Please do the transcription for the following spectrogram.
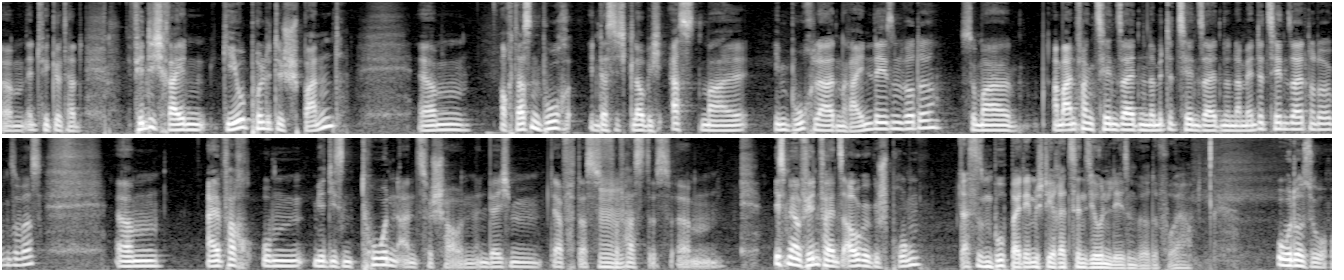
ähm, entwickelt hat, finde ich rein geopolitisch spannend. Ähm, auch das ein Buch, in das ich glaube ich erstmal im Buchladen reinlesen würde, so mal am Anfang zehn Seiten, in der Mitte zehn Seiten und am Ende zehn Seiten oder irgend sowas. Ähm, einfach um mir diesen Ton anzuschauen, in welchem der, das mhm. verfasst ist. Ähm, ist mir auf jeden Fall ins Auge gesprungen. Das ist ein Buch, bei dem ich die Rezension lesen würde vorher. Oder so,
